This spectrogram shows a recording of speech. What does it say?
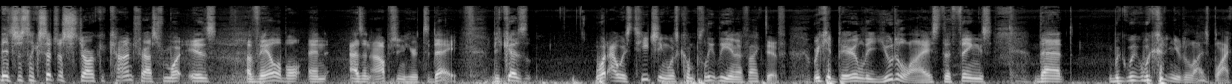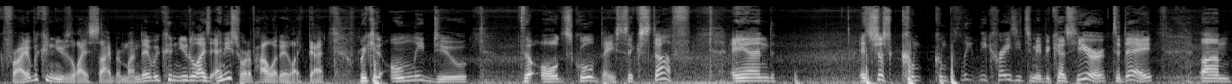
it's just like such a stark contrast from what is available and as an option here today because what I was teaching was completely ineffective. We could barely utilize the things that we, we, we, couldn't utilize Black Friday. We couldn't utilize Cyber Monday. We couldn't utilize any sort of holiday like that. We could only do the old school basic stuff. And it's just com- completely crazy to me because here today, um,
